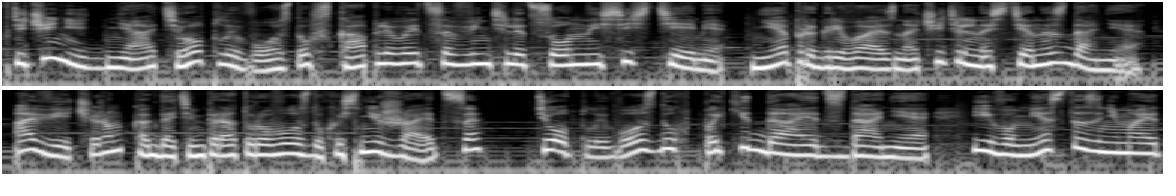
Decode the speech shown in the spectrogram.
В течение дня теплый воздух скапливается в вентиляционной системе, не прогревая значительно стены здания. А вечером, когда температура воздуха снижается, Теплый воздух покидает здание, и его место занимает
